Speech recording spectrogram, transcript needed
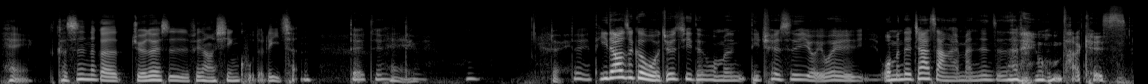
嘿，可是那个绝对是非常辛苦的历程，对对对，嗯，对。对，提到这个，我就记得我们的确是有一位我们的家长还蛮认真在听我们 p a c a s e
